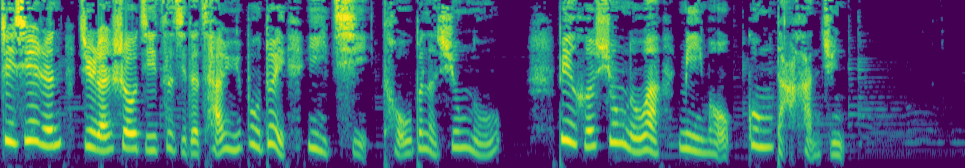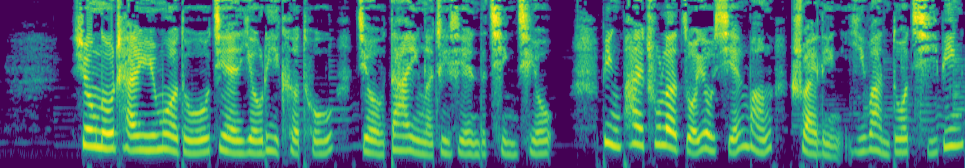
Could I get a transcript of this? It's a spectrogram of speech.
这些人居然收集自己的残余部队，一起投奔了匈奴，并和匈奴啊密谋攻打汉军。匈奴单于默毒见有利可图，就答应了这些人的请求，并派出了左右贤王率领一万多骑兵，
